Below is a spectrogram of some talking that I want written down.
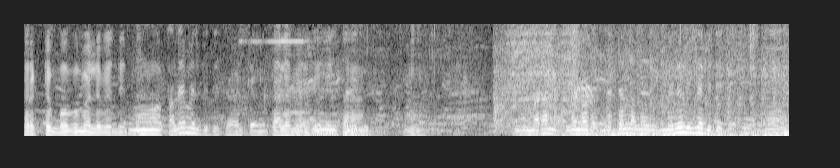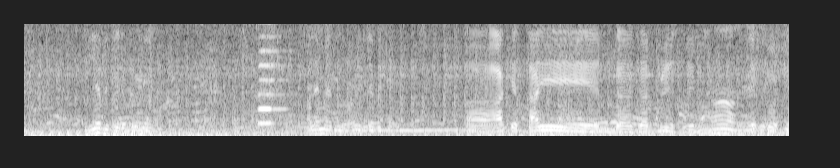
ಕರೆಕ್ಟಾಗಿ ಮಗು ಮೇಲೆ ಬಿದ್ದಿತ್ತು. ತಲೆ ಮೇಲೆ ಬಿದ್ದಿತ್ತು. ತಲೆ ಮೇಲೆ ಬಿದ್ದಿತ್ತು? ಹ್ಞೂ ಈ ಮರ ಅಲ್ಲೇ ನೋಡಿ ಬೆಡ್ಡಲ್ಲಿ ಅಲ್ಲೇ ಮೇಲೆ ಇಲ್ಲೇ ಬಿದ್ದಿತ್ತು. ಹ್ಞೂ ಇಲ್ಲೇ ಬಿದ್ದಿದ್ದು ತಲೆ ಮೇಲೆ ಇಲ್ಲೇ ಬಿದ್ದಿತ್ತು. ಆ, ಆಕೆ ತಾಯಿ ಗರ್ಭಿಣಿ ಎಷ್ಟು ವರ್ಷ?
